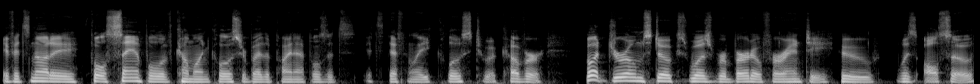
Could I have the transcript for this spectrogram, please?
if it's not a full sample of Come On Closer by the Pineapples, it's it's definitely close to a cover. But Jerome Stokes was Roberto Ferrante, who was also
